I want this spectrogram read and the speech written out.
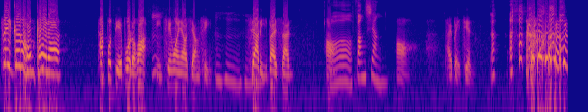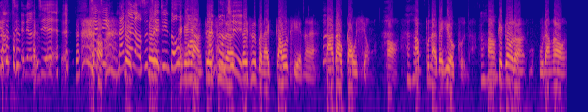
这根红 K 呢，它不跌破的话，嗯。你千万要相信，嗯哼哼，下礼拜三，哦。哦，方向。哦，台北见。了解 了解。最近难怪老师最近都往，这南部次呢，去。这，次本来高铁呢搭到高雄，啊，啊本来被休困了，嗯啊哼，结果呢有人哦，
